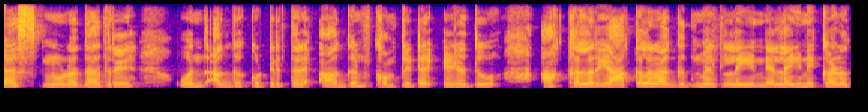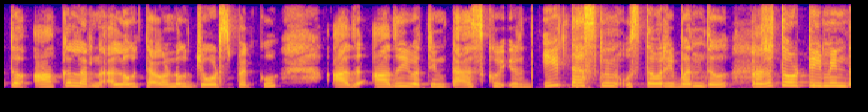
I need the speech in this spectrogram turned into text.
ಟಾಸ್ಕ್ ನೋಡೋದಾದರೆ ಒಂದು ಹಗ್ಗ ಕೊಟ್ಟಿರ್ತಾರೆ. ಆ ಹಗ್ಗನ ಕಂಪ್ಲೀಟಾಗಿ ಎಳೆದು ಆ ಕಲರ್ ಯಾವ ಕಲರ್ ಹಗ್ಗದ ಮೇಲೆ ಲೈನ್ ಲೈನಿಗೆ ಕಾಣುತ್ತೋ ಆ ಕಲರ್ನ ಅಲ್ಲೋಗಿ ತಗೊಂಡೋಗಿ ಜೋಡಿಸ್ಬೇಕು. ಅದು ಅದು ಇವತ್ತಿನ ಟಾಸ್ಕು ಇರ್ ಈ ಟಾಸ್ಕ್ನಲ್ಲಿ ಉಸ್ತುವಾರಿ ಬಂದು ರಜತವ್ರ ಟೀಮಿಂದ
